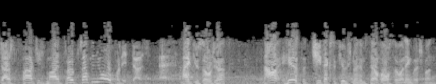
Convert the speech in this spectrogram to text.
dust parches my throat something awful, it does. Thank you, soldier. Now, here's the chief executioner himself, also an Englishman.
